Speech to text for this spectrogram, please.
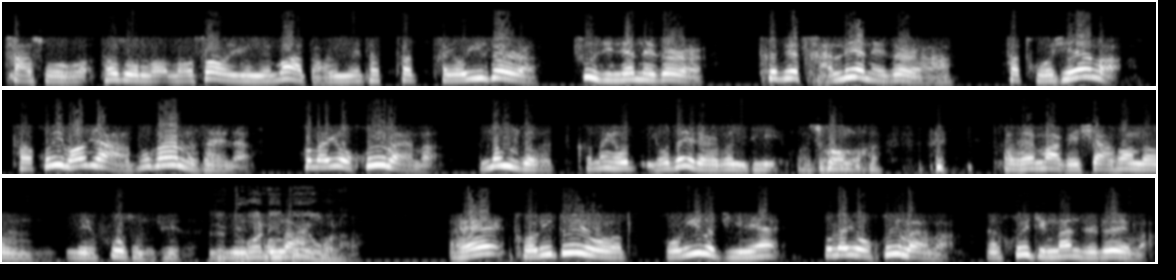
他说过，他说老老少因为嘛倒霉，他他他有一阵儿啊，四几年那阵儿特别惨烈那阵儿啊，他妥协了，他回老家了，不干了似的，后来又回来了。弄着可能有有这点问题，我琢磨，他才嘛给下放到那富春去的，脱离队伍了。哎，脱离队伍了，脱离了几年，后来又回来了，回井南支队了。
